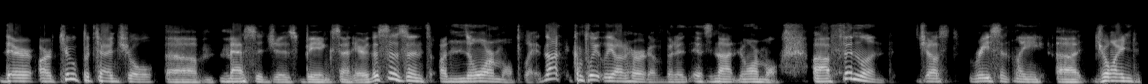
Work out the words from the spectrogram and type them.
there are two potential um, messages being sent here. This isn't a normal place, not completely unheard of, but it, it's not normal. Uh, Finland just recently uh, joined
